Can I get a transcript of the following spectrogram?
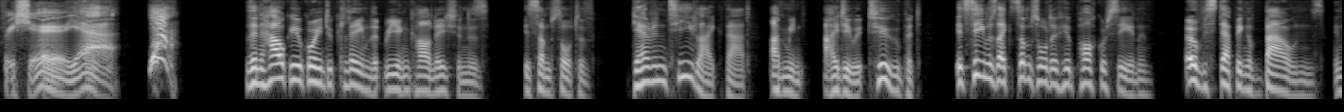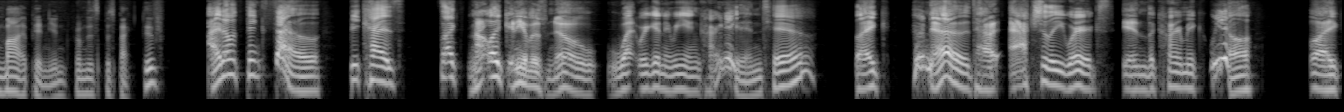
for sure. Yeah. Then how are you going to claim that reincarnation is, is some sort of guarantee like that? I mean, I do it too, but it seems like some sort of hypocrisy and an overstepping of bounds, in my opinion, from this perspective. I don't think so, because it's like not like any of us know what we're going to reincarnate into. Like, who knows how it actually works in the karmic wheel? Like,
